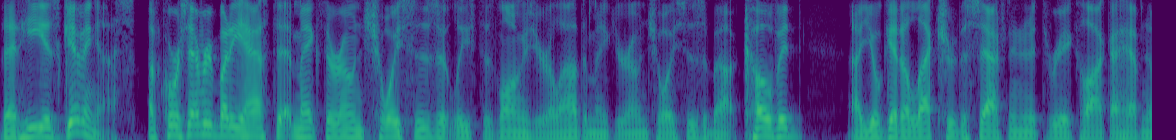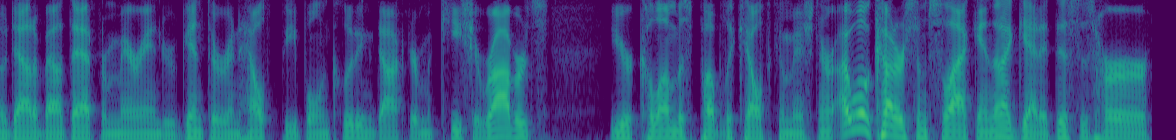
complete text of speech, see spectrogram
that he is giving us. Of course, everybody has to make their own choices, at least as long as you're allowed to make your own choices about COVID. Uh, you'll get a lecture this afternoon at 3 o'clock. I have no doubt about that from Mayor Andrew Ginther and health people, including Dr. Mysheika Roberts, your Columbus Public Health Commissioner. I will cut her some slack in that I get it. This is her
